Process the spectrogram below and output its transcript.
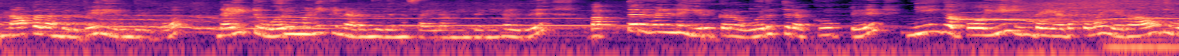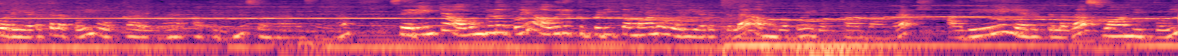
நாற்பது ஐம்பது பேர் இருந்திருக்கோம். நைட்டு ஒரு மணிக்கு நடந்ததுங்க சைராம் இந்த நிகழ்வு. பக்தர்கள்ல இருக்கிற ஒருத்தரை கூப்பிட்டு நீங்க போய் இந்த இடத்துல ஏதாவது ஒரு இடத்துல போய் உட்காருங்க அப்படின்னு சொன்னாங்க சைராம் சரின்ட்டு அவங்களும் போய் அவருக்கு பிடித்தமான ஒரு இடத்துல அவங்க போய் உட்கார்ந்தாங்க அதே இடத்துலதான் சுவாமி போய்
